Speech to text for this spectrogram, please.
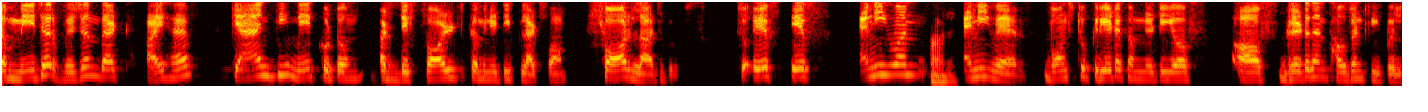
the major vision that i have can we make Kutumb a default community platform for large groups? So if if anyone anywhere wants to create a community of of greater than thousand people,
